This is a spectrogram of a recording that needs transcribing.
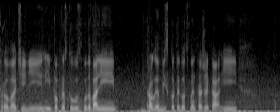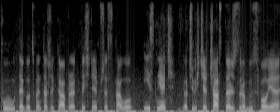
prowadzili i po prostu zbudowali drogę blisko tego cmentarzyka i pół tego cmentarzyka praktycznie przestało istnieć. I oczywiście czas też zrobił swoje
